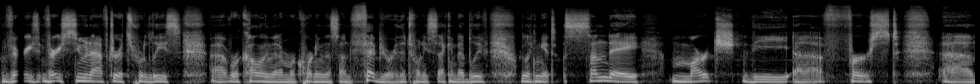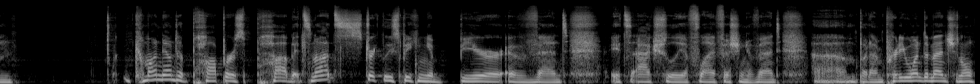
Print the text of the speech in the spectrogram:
very very soon after its release uh, recalling that i'm recording this on february the 22nd i believe we're looking at sunday march the uh, 1st um, come on down to Popper's Pub. It's not strictly speaking a beer event, it's actually a fly fishing event. Um, but I'm pretty one dimensional.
